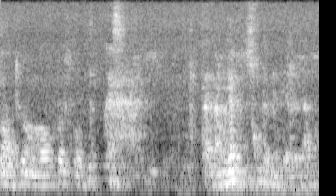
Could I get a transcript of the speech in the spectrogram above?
주먹 주먹 먹고 속다. 남자 속도 내려다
